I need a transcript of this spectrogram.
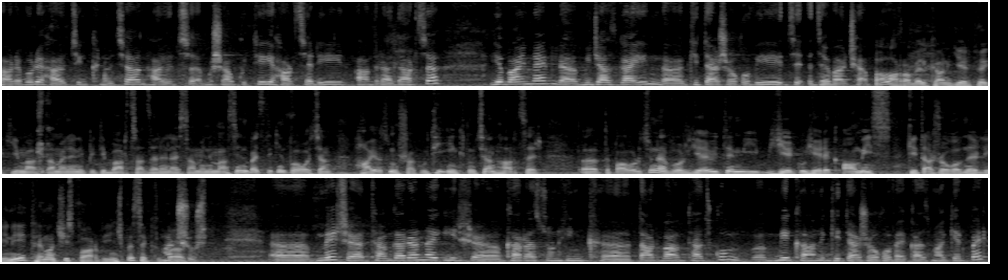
կարևոր է հայոց ինքնության, հայոց մշակույթի հարցերի անդրադարձը եւ այն էլ միջազգային գիտաժողովի ձևաչափով առավել քան երբեք իմաստ ամենանի պիտի բարձրաձայնեն այս ամենի մասին բայց Տիկին Պողոսյան հայոց մշակույթի ինքնության հարցեր տպավորություն է որ երևի թե մի 2-3 ամիս գիտաժողովներ լինի թեման չի սպառվի ինչպես է Անշուշտ մեր թանգարանը իր 45 տարվա ընթացքում մի քանի գիտաժողով է կազմակերպել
